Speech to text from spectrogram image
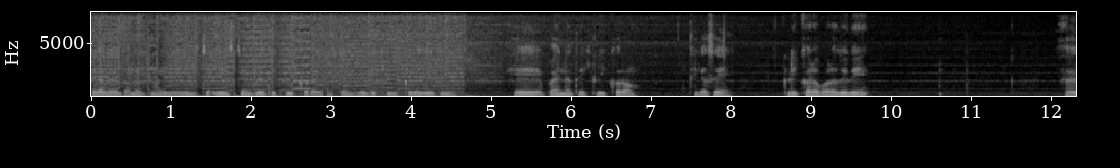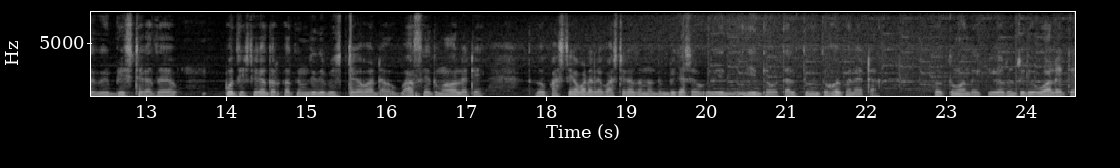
টাকা লেগে তখন তুমি এই যে ইনস্ট্যান্ট প্লেতে ক্লিক করো ইনস্ট্যান্ট প্লেতে ক্লিক করে যদি তুমি বাইনাতে ক্লিক করো ঠিক আছে ক্লিক করার পরে যদি বিশ টাকাতে পঁচিশ টাকা দরকার তুমি যদি বিশ টাকা পাঠাও আছে তোমার ওয়ালেটে তো পাঁচ টাকা পাঠালে পাঁচ টাকার জন্য তুমি বিকাশে ই দাও তাহলে তুমি তো হইবে না এটা তো তোমাদের কী করো যদি ওয়ালেটে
